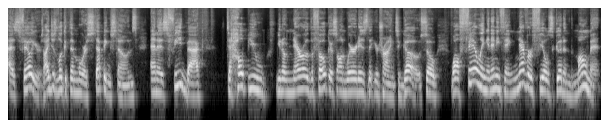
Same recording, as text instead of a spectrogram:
as failures. I just look at them more as stepping stones and as feedback to help you, you know, narrow the focus on where it is that you're trying to go. So while failing in anything never feels good in the moment,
